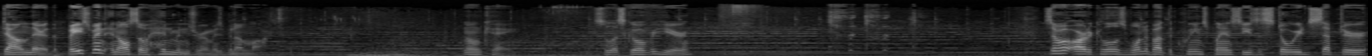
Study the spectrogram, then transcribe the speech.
down there. The basement and also Henman's room has been unlocked. Okay. So let's go over here. Several articles, one about the Queen's plans to use the storage scepter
